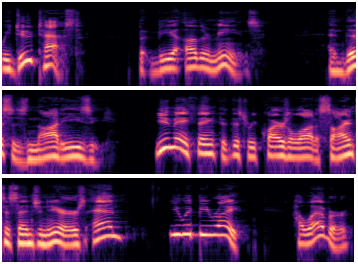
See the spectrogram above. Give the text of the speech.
we do test, but via other means. And this is not easy. You may think that this requires a lot of scientists, engineers, and you would be right. However,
